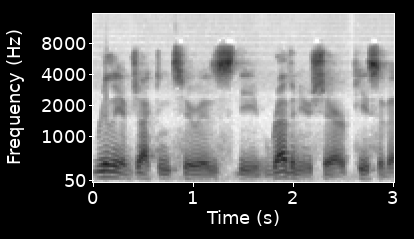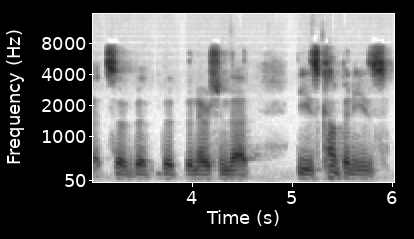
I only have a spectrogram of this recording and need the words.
really objecting to is the revenue share piece of it. So the, the, the notion that these companies,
